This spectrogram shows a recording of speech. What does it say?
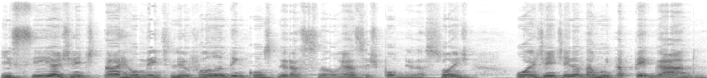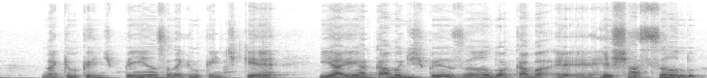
e se a gente está realmente levando em consideração essas ponderações, ou a gente ainda está muito apegado naquilo que a gente pensa, naquilo que a gente quer, e aí acaba desprezando, acaba é, é, rechaçando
